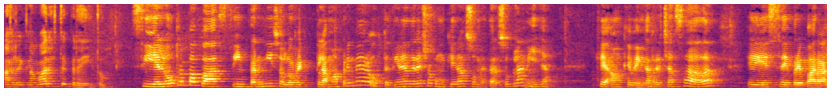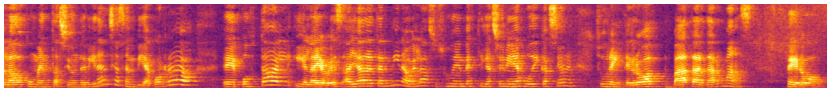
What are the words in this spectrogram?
A reclamar este crédito. Si el otro papá sin permiso lo reclama primero, usted tiene derecho como quiera a someter su planilla, que aunque venga rechazada, eh, se prepara la documentación de evidencia, se envía correo eh, postal y el IRS allá determina, ¿verdad? Sus, sus investigaciones y adjudicaciones, su reintegro va, va a tardar más. Pero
